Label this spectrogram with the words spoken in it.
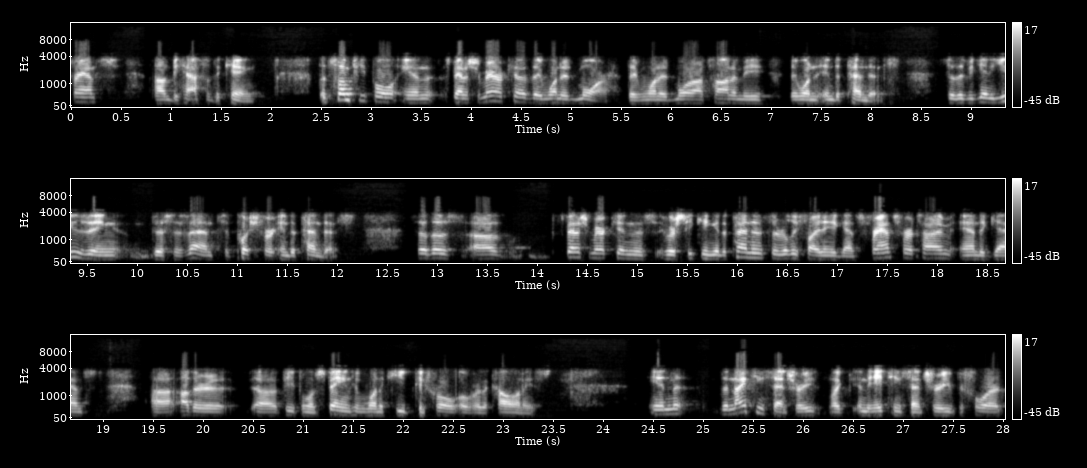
France on behalf of the king. But some people in Spanish America, they wanted more. They wanted more autonomy. They wanted independence. So they began using this event to push for independence. So those uh, Spanish Americans who are seeking independence, they're really fighting against France for a time and against uh, other uh, people in Spain who want to keep control over the colonies. In the 19th century, like in the 18th century before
